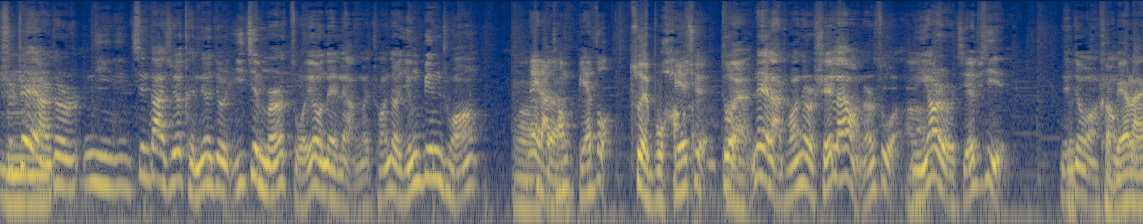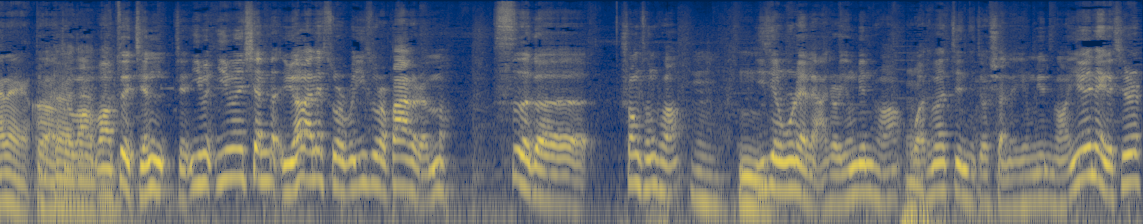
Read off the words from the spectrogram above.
是这样，就是你你进大学肯定就是一进门左右那两个床叫迎宾床，嗯那俩床别坐，最不好，别去。对，那俩床就是谁来往那儿坐。啊你要是有洁癖，您就往上可别来那个。对，啊对对就往往最紧紧，因为因为现在原来那宿舍不是一宿舍八个人嘛，四个双层床，嗯，一嗯，进屋那俩就是迎宾床，我他妈进去就选那迎宾床，因为那个其实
